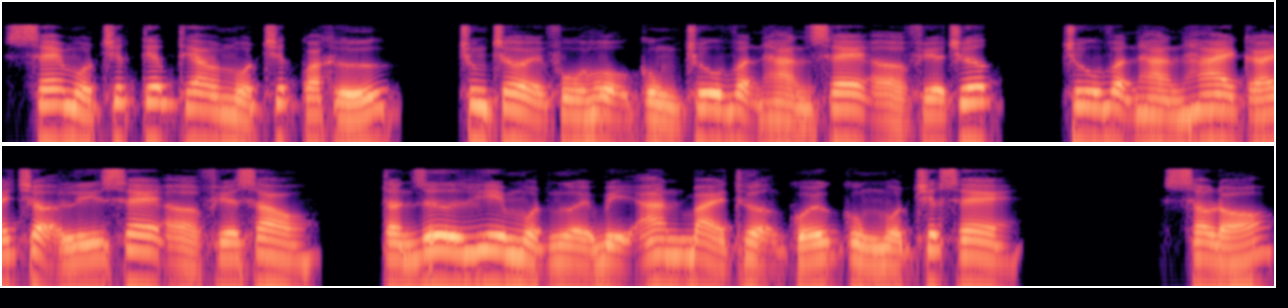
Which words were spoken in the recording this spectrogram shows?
Xe một chiếc tiếp theo một chiếc quá khứ, trung trời phù hộ cùng Chu Vận Hàn xe ở phía trước, Chu Vận Hàn hai cái trợ lý xe ở phía sau, Tần Dư Hi một người bị an bài thượng cuối cùng một chiếc xe. Sau đó,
